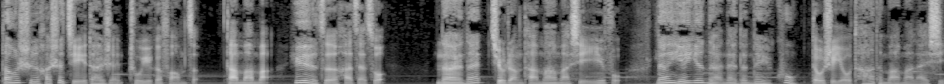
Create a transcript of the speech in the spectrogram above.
当时还是几代人住一个房子，他妈妈月子还在做，奶奶就让他妈妈洗衣服，连爷爷奶奶的内裤都是由他的妈妈来洗。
